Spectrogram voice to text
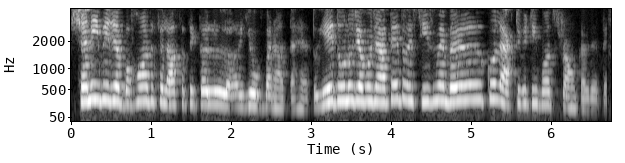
शनि भी जब बहुत फिलासफिकल योग बनाता है तो ये दोनों जब हो जाते हैं तो इस चीज़ में बिल्कुल एक्टिविटी बहुत स्ट्रांग कर देते हैं।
